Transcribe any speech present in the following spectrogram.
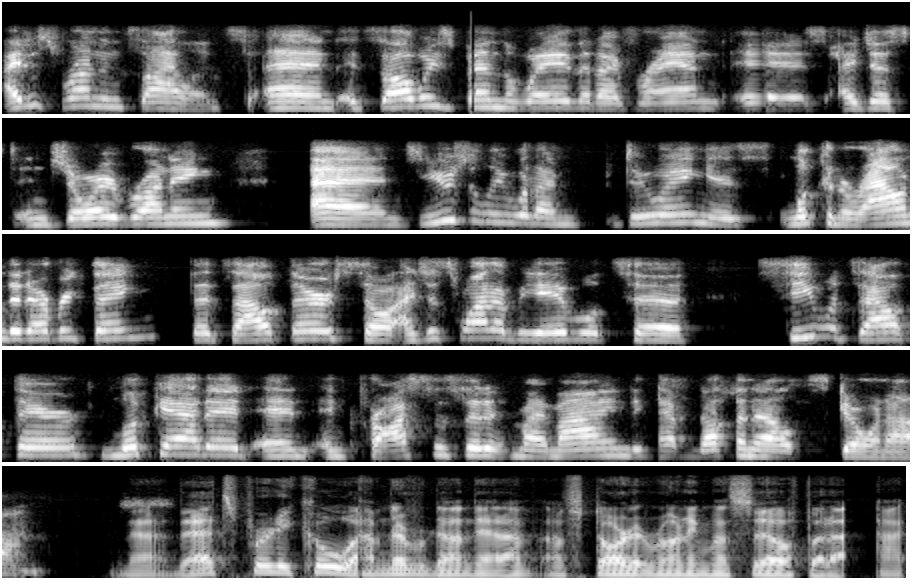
I just run in silence. And it's always been the way that I've ran is I just enjoy running. And usually what I'm doing is looking around at everything that's out there. So I just want to be able to see what's out there, look at it and, and process it in my mind and have nothing else going on. Now that's pretty cool. I've never done that. I've, I've started running myself, but I, I,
